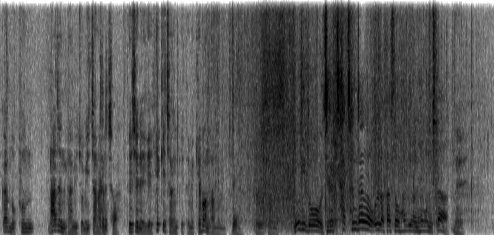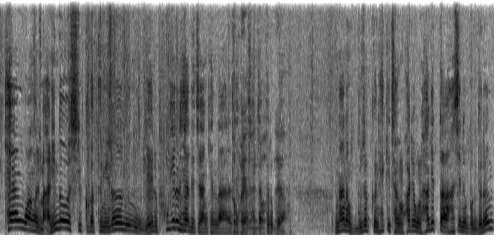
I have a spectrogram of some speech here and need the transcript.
약간 높은 낮은 감이 좀 있잖아요. 음. 그렇죠. 대신에 이게 햇기창이 있기 때문에 개방감은 네 여기도 제가 차 천장을 올라가서 확인을 해보니까 네. 태양광을 많이 넣으실 것 같으면은 얘를 포기를 해야 되지 않겠나 하는 더 생각이 살짝. 들었고요. 나는 무조건 햇기창을 활용을 하겠다 하시는 분들은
